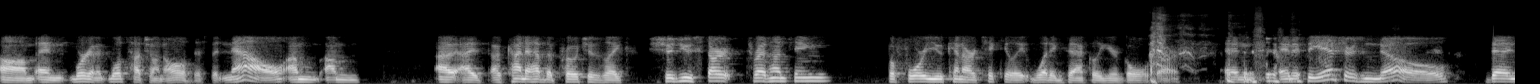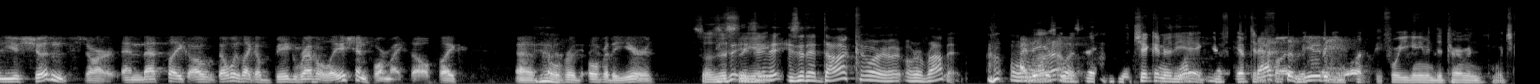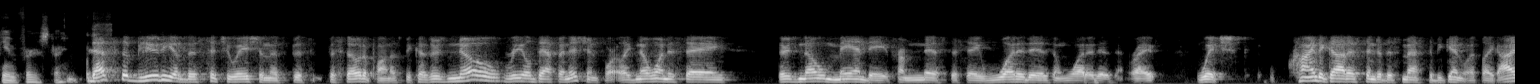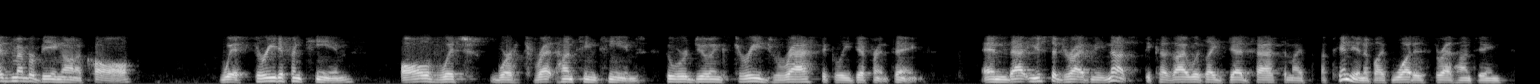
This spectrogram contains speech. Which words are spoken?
um, and we're gonna we'll touch on all of this, but now I'm I'm I, I, I kind of have the approach of like, should you start threat hunting before you can articulate what exactly your goals are? and and if the answer is no, then you shouldn't start. And that's like a, that was like a big revelation for myself, like uh, Yeah. over over the years. So is Is this it, is, the, it, is it a duck or or a rabbit? or I think I was it's gonna what- say, the chicken or the what- egg? You have, you have to that's define the beauty. one you want before you can even determine which came first, right? That's the beauty of this situation that's bes- bestowed upon us because there's no real definition for it. Like no one is saying there's no mandate from NIST to say what it is and what it isn't, right? Which kind of got us into this mess to begin with. Like I remember being on a call with three different teams, all of which were threat hunting teams who were doing three drastically different things. And that used to drive me nuts because I was like dead fast in my opinion of like what is threat hunting,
